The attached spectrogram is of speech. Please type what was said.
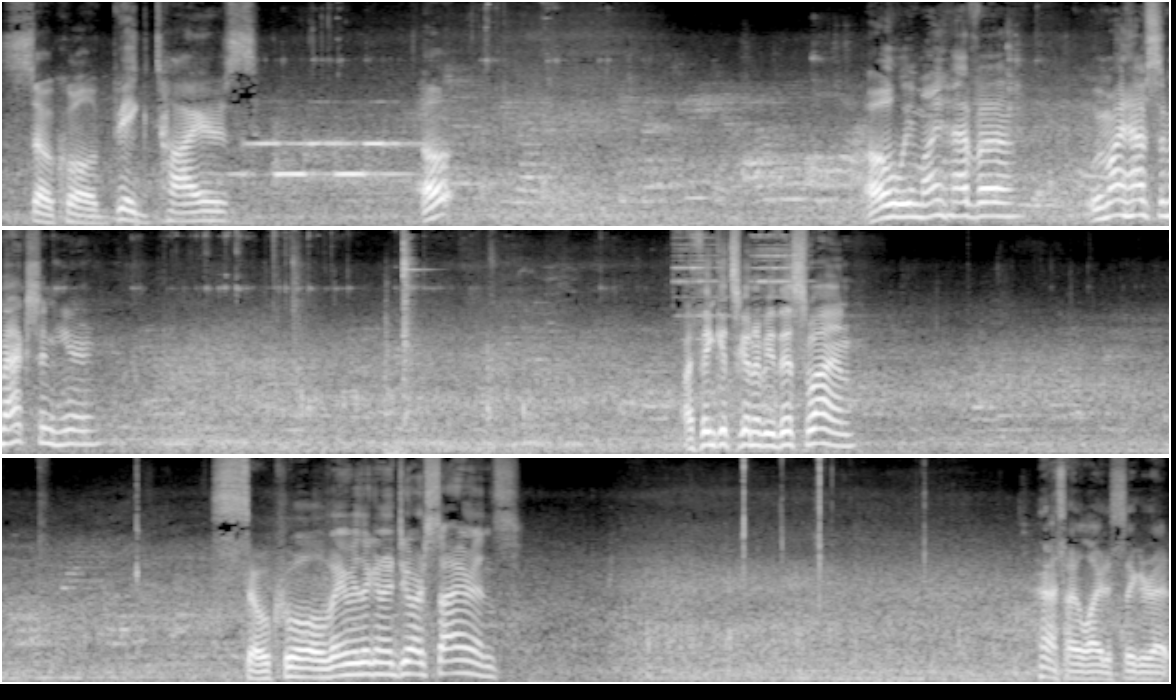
So cool. Big tires. Oh. Oh, we might have a we might have some action here. I think it's gonna be this one. So cool. Maybe they're gonna do our sirens. As I light a cigarette.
